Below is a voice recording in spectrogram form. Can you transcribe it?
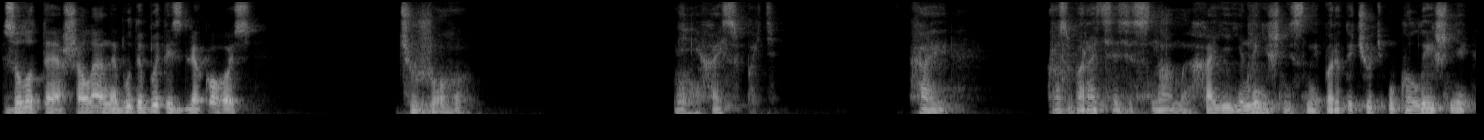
золоте, шалене, буде битись для когось чужого. Ні, ні, хай спить. Хай розбереться зі снами, хай її нинішні сни перетечуть у колишні,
